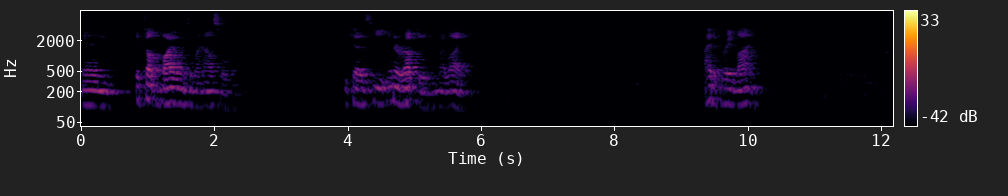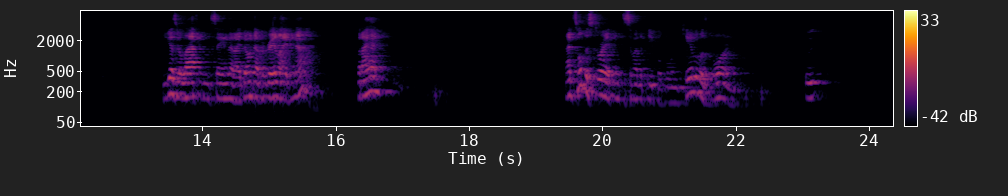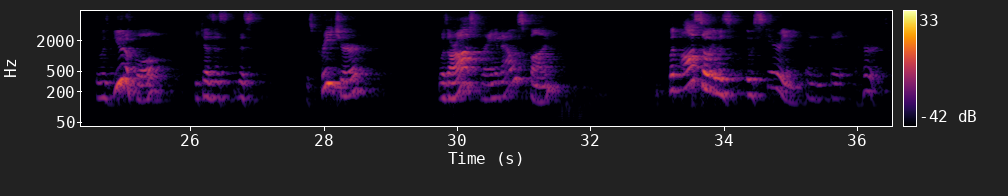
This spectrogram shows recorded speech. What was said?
and it felt violent in my household because he interrupted my life. I had a great life. You guys are laughing and saying that I don't have a great life now. But I had. I've told this story, I think, to some other people, but when Caleb was born, it was, it was beautiful because this, this, this creature was our offspring, and that was fun. But also, it was, it was scary and it hurt.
